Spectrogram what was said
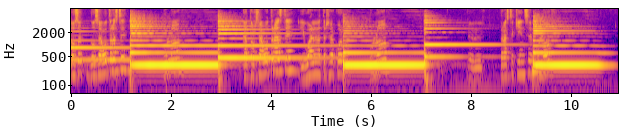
Doce- doceavo traste, pull off, catorceavo traste, igual en la tercera cuerda, pull off, traste 15, pull.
